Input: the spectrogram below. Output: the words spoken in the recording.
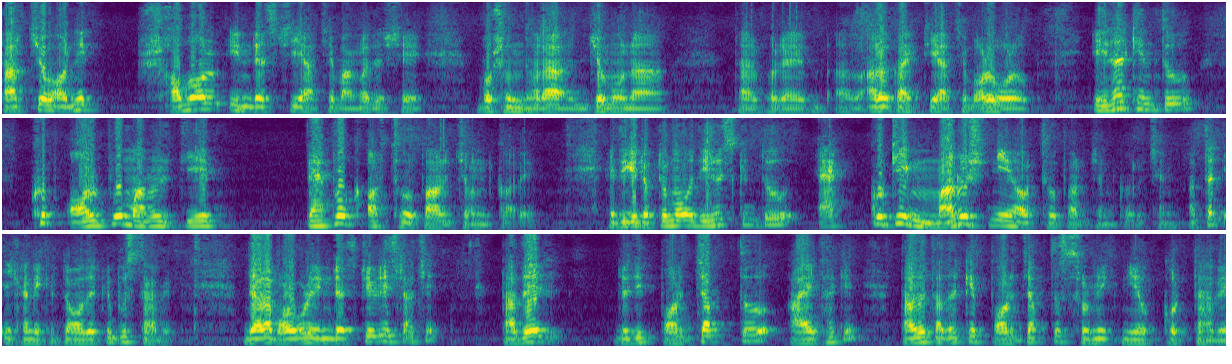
তার চেয়েও অনেক সবল ইন্ডাস্ট্রি আছে বাংলাদেশে। বসুন্ধরা, যমুনা, তারপরে আরও কয়েকটি আছে বড় বড়। এরা কিন্তু খুব অল্প মানুষ দিয়ে ব্যাপক অর্থ উপার্জন করে। এদিকে ডক্টর মোহাম্মদ ইউনুস কিন্তু এক কোটি মানুষ নিয়ে অর্থ উপার্জন করেছেন। অর্থাৎ এখানে কিন্তু আমাদেরকে বুঝতে হবে, যারা বড় বড় ইন্ডাস্ট্রিয়ালিস্ট আছে, তাদের যদি পর্যাপ্ত আয় থাকে, তাহলে তাদেরকে পর্যাপ্ত শ্রমিক নিয়োগ করতে হবে,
